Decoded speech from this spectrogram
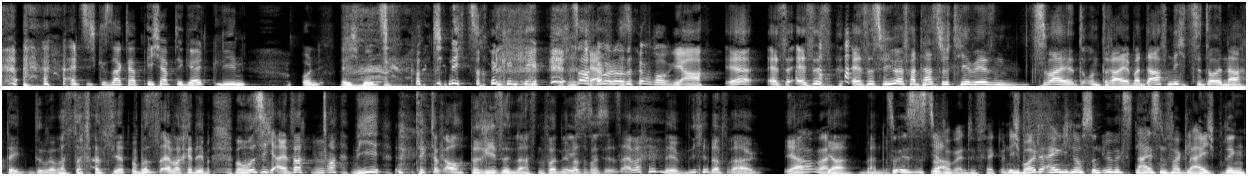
als ich gesagt habe, ich habe dir Geld geliehen und ich will es dir nicht zurückgegeben. Das war einfach nur so einfach, ja. Ja, es, es, ist, es ist wie bei Fantastische Tierwesen 2 und 3. Man darf nicht zu doll nachdenken drüber, was da passiert. Man muss es einfach hinnehmen. Man muss sich einfach, wie TikTok auch, berieseln lassen von dem, was da passiert. Es einfach hinnehmen, nicht hinterfragen. Ja, Ja, ja, Nando. So ist es doch Ja. im Endeffekt. Und ich wollte eigentlich noch so einen übelst niceen Vergleich bringen.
